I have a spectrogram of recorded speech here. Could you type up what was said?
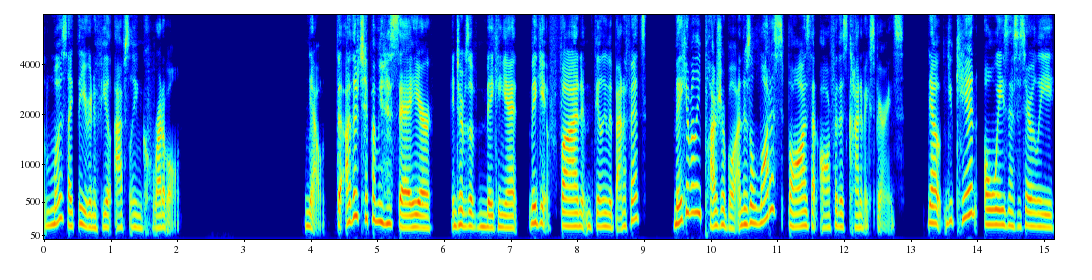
most likely you're going to feel absolutely incredible now the other tip i'm going to say here in terms of making it making it fun and feeling the benefits make it really pleasurable and there's a lot of spas that offer this kind of experience now you can't always necessarily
